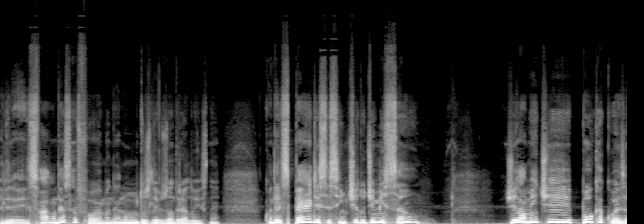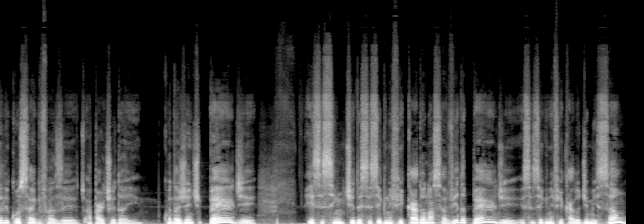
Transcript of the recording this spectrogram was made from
eles, falam dessa forma, né, num dos livros do André Luiz, né? Quando eles perdem esse sentido de missão, Geralmente pouca coisa ele consegue fazer a partir daí. Quando a gente perde esse sentido, esse significado, a nossa vida perde esse significado de missão,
